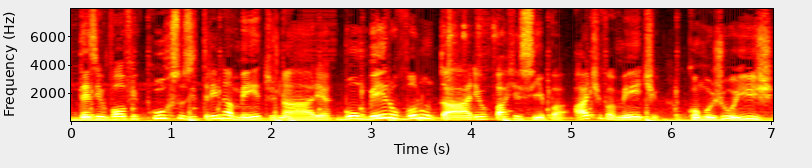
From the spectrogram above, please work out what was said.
desenvolve cursos e treinamentos na área, bombeiro voluntário, participa ativamente como juiz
